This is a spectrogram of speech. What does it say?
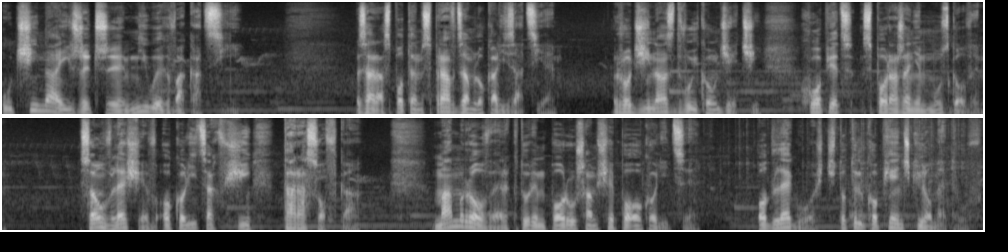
Ucina i życzy miłych wakacji. Zaraz potem sprawdzam lokalizację. Rodzina z dwójką dzieci, chłopiec z porażeniem mózgowym. Są w lesie w okolicach wsi Tarasowka. Mam rower, którym poruszam się po okolicy. Odległość to tylko 5 kilometrów.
